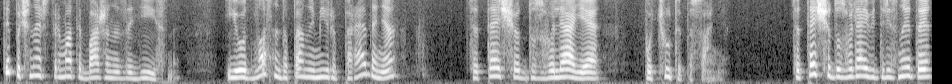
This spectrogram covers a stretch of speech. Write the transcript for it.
ти починаєш сприймати бажане за дійсне. І от, власне, до певної міри передання це те, що дозволяє почути писання. Це те, що дозволяє відрізнити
